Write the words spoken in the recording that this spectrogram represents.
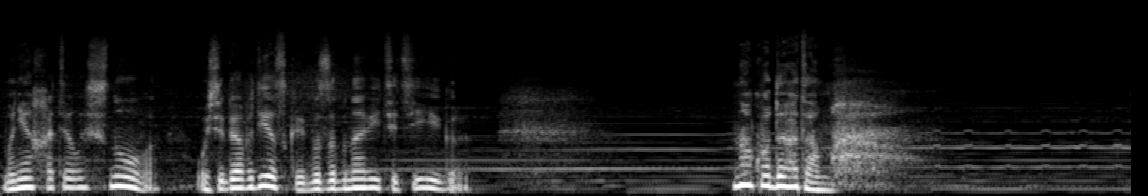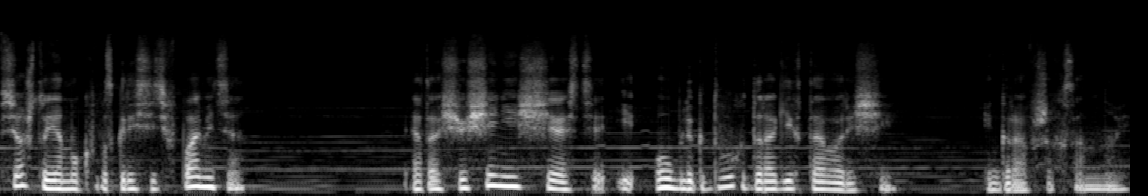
Мне хотелось снова, у себя в детской, возобновить эти игры – но куда там? Все, что я мог воскресить в памяти, это ощущение счастья и облик двух дорогих товарищей, игравших со мной.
